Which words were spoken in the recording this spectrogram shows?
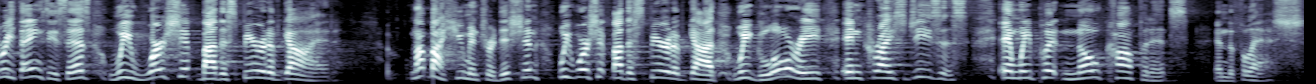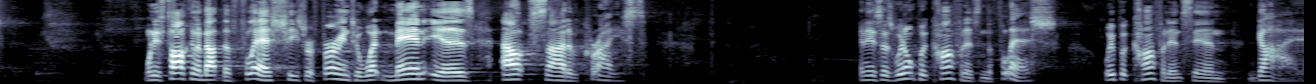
Three things, he says. We worship by the Spirit of God. Not by human tradition. We worship by the Spirit of God. We glory in Christ Jesus. And we put no confidence in the flesh. When he's talking about the flesh, he's referring to what man is outside of Christ. And he says, We don't put confidence in the flesh, we put confidence in God.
